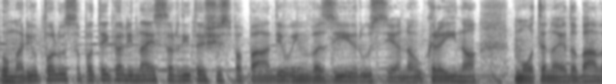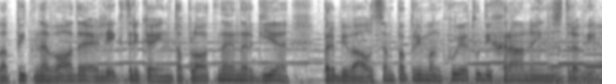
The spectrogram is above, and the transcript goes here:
V Mariupolu so potekali najsrditejši spopadi v invaziji Rusije na Ukrajino, motena je dobava pitne vode, elektrike in toplotne energije, prebivalcem pa primankuje tudi hrane in zdravil.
